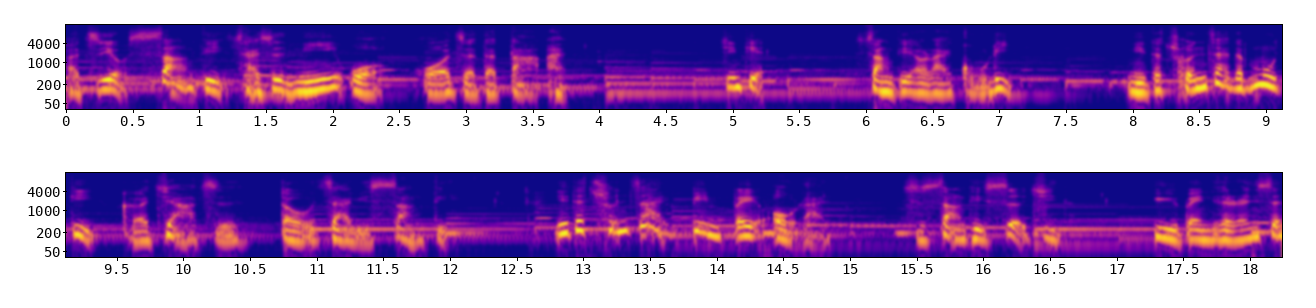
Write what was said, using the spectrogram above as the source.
而只有上帝才是你我活着的答案。今天，上帝要来鼓励你的存在的目的和价值都在于上帝。你的存在并非偶然，是上帝设计的，预备你的人生。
